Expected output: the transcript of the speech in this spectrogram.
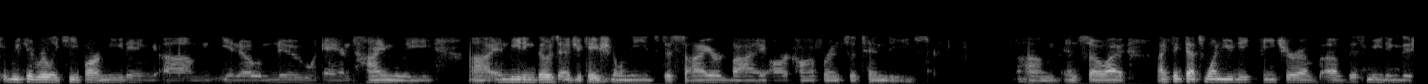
so we could really keep our meeting um, you know new and timely uh, and meeting those educational needs desired by our conference attendees um, and so I, I think that's one unique feature of, of this meeting this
